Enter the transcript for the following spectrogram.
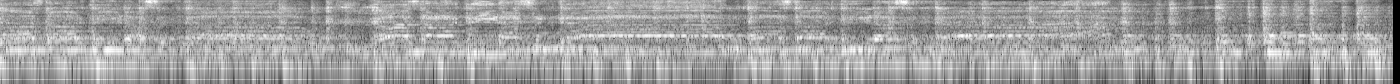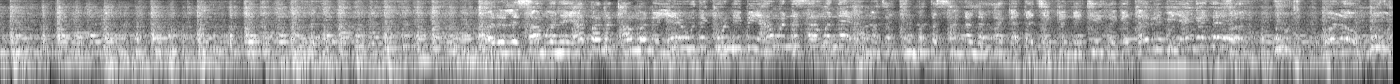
खासदार क्रीडा संग्राम। सामने आता थांबणे येऊ दे कोणी बी हमने सामने हमचा किंमत सांगायला लागत जिंकण्याची लगे तरी बी अंगत उठ वळव उठ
